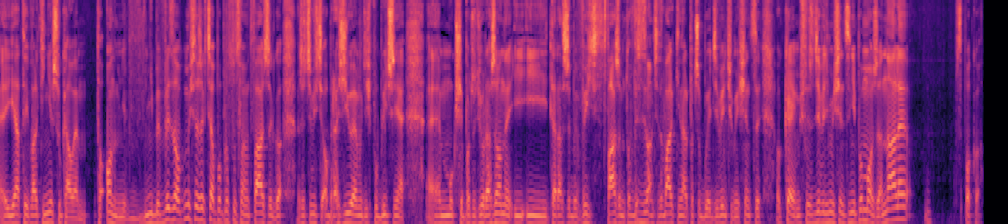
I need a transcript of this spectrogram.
E, ja tej walki nie szukałem. To on mnie niby wyzwał. Myślę, że chciał po prostu swoją twarz, że go rzeczywiście obraziłem gdzieś publicznie. E, mógł się poczuć urażony i, i teraz, żeby wyjść z twarzą, to wyzywam cię do walki, no ale potrzebuję 9 miesięcy. Okej, okay, myślę, że 9 miesięcy nie pomoże, no ale spoko.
